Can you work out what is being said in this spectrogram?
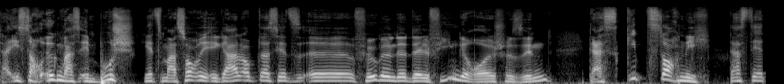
Da ist doch irgendwas im Busch. Jetzt mal, sorry, egal ob das jetzt äh, vögelnde Delfingeräusche sind. Das gibt's doch nicht. Dass der,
